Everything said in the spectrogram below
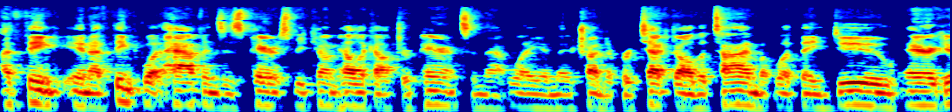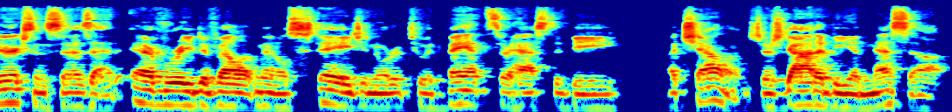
I think, and I think what happens is parents become helicopter parents in that way, and they're trying to protect all the time. But what they do, Erik Erikson says, at every developmental stage, in order to advance, there has to be a challenge. There's got to be a mess up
